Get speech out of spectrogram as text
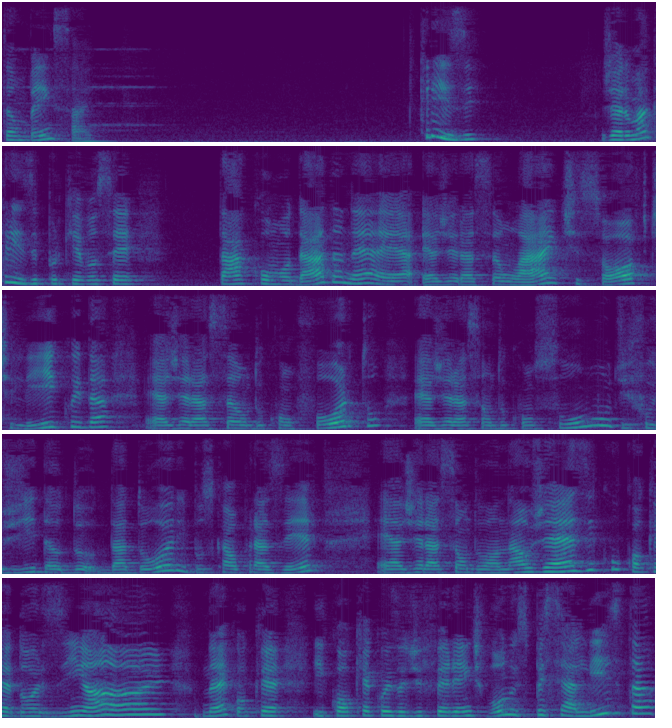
também sai. Crise. Gera uma crise, porque você tá acomodada, né? É, é, a geração light, soft, líquida, é a geração do conforto, é a geração do consumo, de fugir da, do, da dor e buscar o prazer, é a geração do analgésico, qualquer dorzinha, ai, né? Qualquer, e qualquer coisa diferente, vou no especialista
